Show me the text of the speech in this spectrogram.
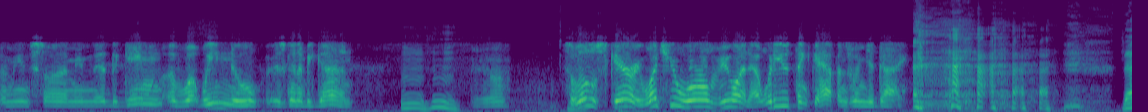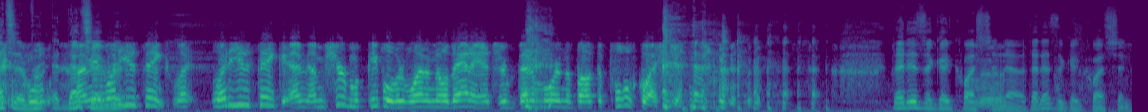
I mean, so I mean, the, the game of what we knew is going to be gone. hmm You know, it's a little scary. What's your worldview on that? What do you think happens when you die? that's a that's I mean, a what do you think? What What do you think? I'm, I'm sure people would want to know that answer better more than about the pool question. that is a good question though. That is a good question.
